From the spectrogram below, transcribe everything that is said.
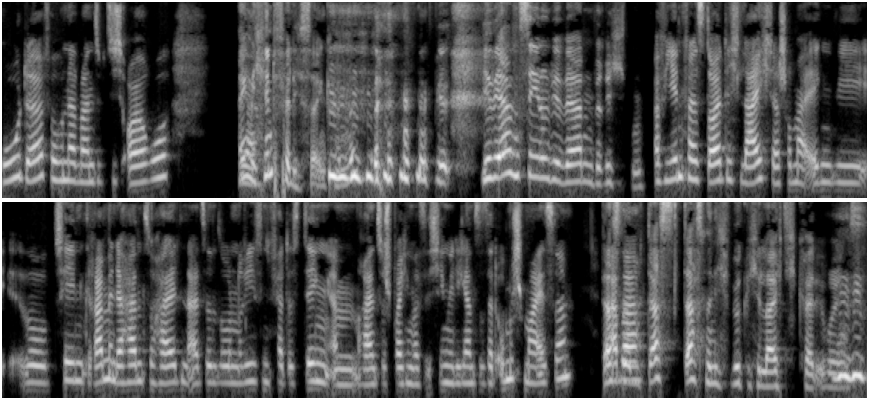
Rode für 179 Euro eigentlich ja. hinfällig sein können. Ne? wir, wir werden sehen und wir werden berichten. Auf jeden Fall ist deutlich leichter, schon mal irgendwie so 10 Gramm in der Hand zu halten, als in so ein riesen fettes Ding ähm, reinzusprechen, was ich irgendwie die ganze Zeit umschmeiße. Das, Aber nenn, das, das nenne ich wirkliche Leichtigkeit übrigens.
